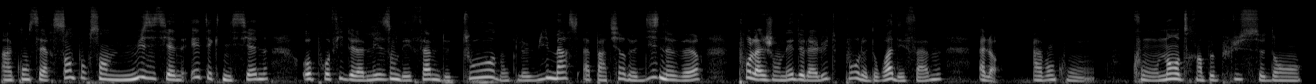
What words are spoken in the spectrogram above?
un concert 100% musicienne et technicienne au profit de la Maison des femmes de Tours, donc le 8 mars à partir de 19h pour la journée de la lutte pour le droit des femmes. Alors, avant qu'on qu'on entre un peu plus dans,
